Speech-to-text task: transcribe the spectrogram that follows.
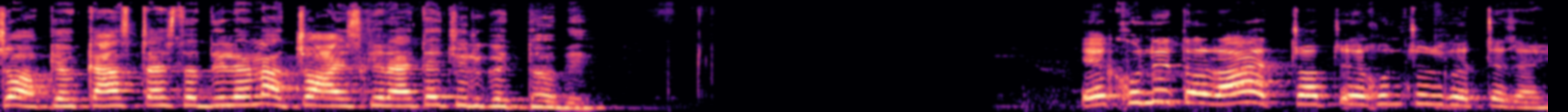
চ কেউ কাজ টাজ তো দিলে না চ আজকে রাতে চুরি করতে হবে। এখনই তো রাত চ এখন চুরি করতে যাই।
